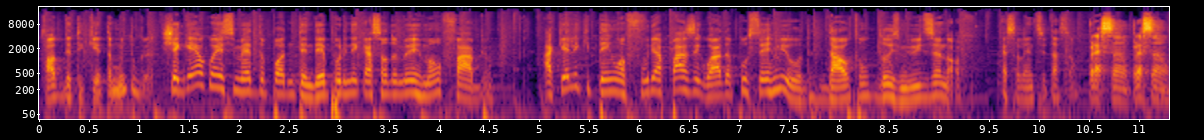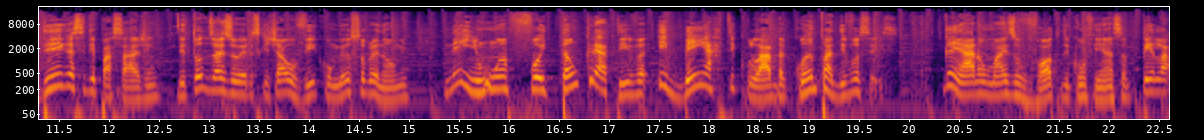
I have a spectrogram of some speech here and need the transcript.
falta de etiqueta muito grande. Cheguei ao conhecimento do Pode Entender por indicação do meu irmão Fábio, aquele que tem uma fúria apaziguada por ser miúda. Dalton, 2019. Excelente citação. Pressão, pressão. Diga-se de passagem, de todas as zoeiras que já ouvi com o meu sobrenome, nenhuma foi tão criativa e bem articulada quanto a de vocês. Ganharam mais o voto de confiança pela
